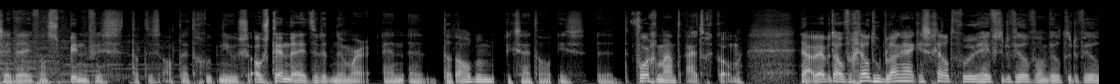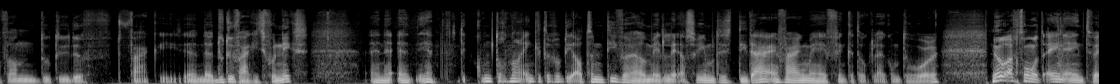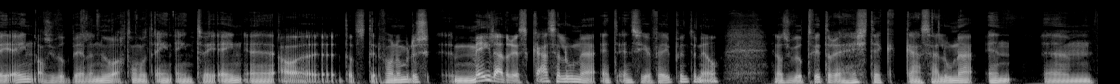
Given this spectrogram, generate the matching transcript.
cd van Spinvis. Dat is altijd goed nieuws. Oostende heette dit nummer. En uh, dat album, ik zei het al, is uh, vorige maand uitgekomen. Ja, we hebben het over geld. Hoe belangrijk is geld voor u? Heeft u er veel van? Wilt u er veel van? Doet u, er vaak, uh, doet u vaak iets voor niks? En uh, ja, er komt toch nog één keer terug op die alternatieve ruilmiddelen. Als er iemand is die daar ervaring mee heeft, vind ik het ook leuk om te horen. 0800-1121, als u wilt bellen, 0800-1121. Uh, dat is het telefoonnummer. Dus mailadres casaluna.ncrv.nl. En als u wilt twitteren, hashtag Casaluna. En um,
